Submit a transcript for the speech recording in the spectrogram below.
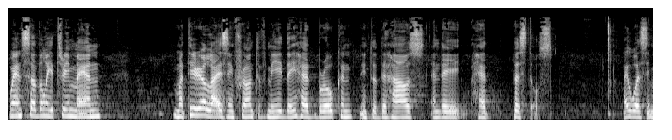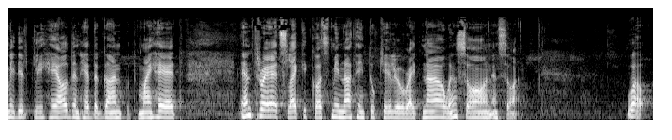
when suddenly three men materialized in front of me. They had broken into the house and they had pistols. I was immediately held and had the gun put to my head and threats like it costs me nothing to kill you right now and so on and so on. Well,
